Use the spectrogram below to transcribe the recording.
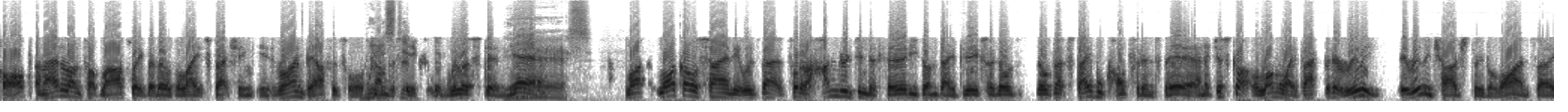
top, and I had it on top last week, but there was a late scratching, is Ryan Balfour's horse, number six, Williston. Yeah. Yes like like I was saying, it was that sort of hundreds into thirties on debut, so there was there was that stable confidence there, and it just got a long way back, but it really it really charged through the line. So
